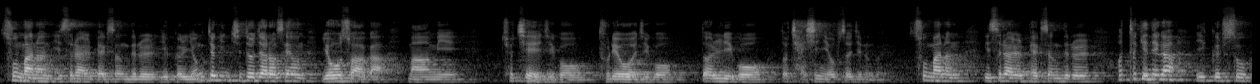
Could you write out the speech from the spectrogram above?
수많은 이스라엘 백성들을 이끌 영적인 지도자로 세운 여호수아가 마음이 초췌해지고 두려워지고 떨리고 또 자신이 없어지는 거예요. 수많은 이스라엘 백성들을 어떻게 내가 이끌 수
